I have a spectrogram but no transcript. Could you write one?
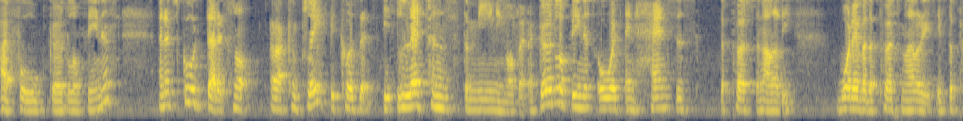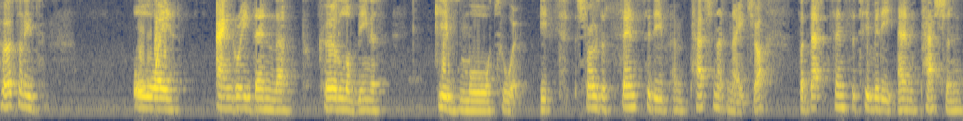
a full girdle of Venus and it's good that it's not uh, complete because it, it lessens the meaning of it. A girdle of Venus always enhances the personality, whatever the personality is. If the person is always angry, then the girdle of Venus gives more to it. It shows a sensitive and passionate nature, but that sensitivity and passion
